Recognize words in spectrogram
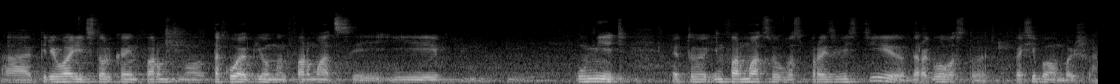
а, переварить столько информ... такой объем информации и уметь эту информацию воспроизвести дорогого стоит. Спасибо вам большое.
